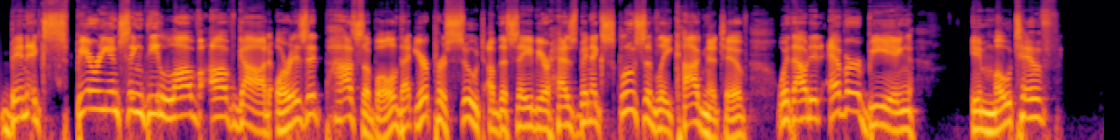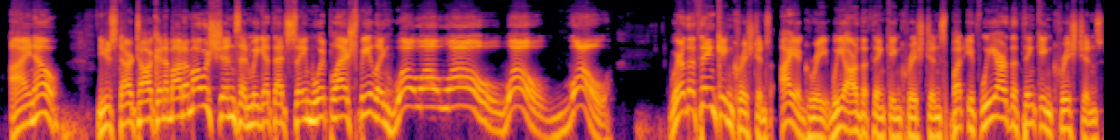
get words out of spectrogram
been experiencing the love of God, or is it possible that your pursuit of the Savior has been exclusively cognitive without it ever being emotive? I know. You start talking about emotions, and we get that same whiplash feeling. Whoa, whoa, whoa, whoa, whoa. We're the thinking Christians. I agree. We are the thinking Christians. But if we are the thinking Christians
